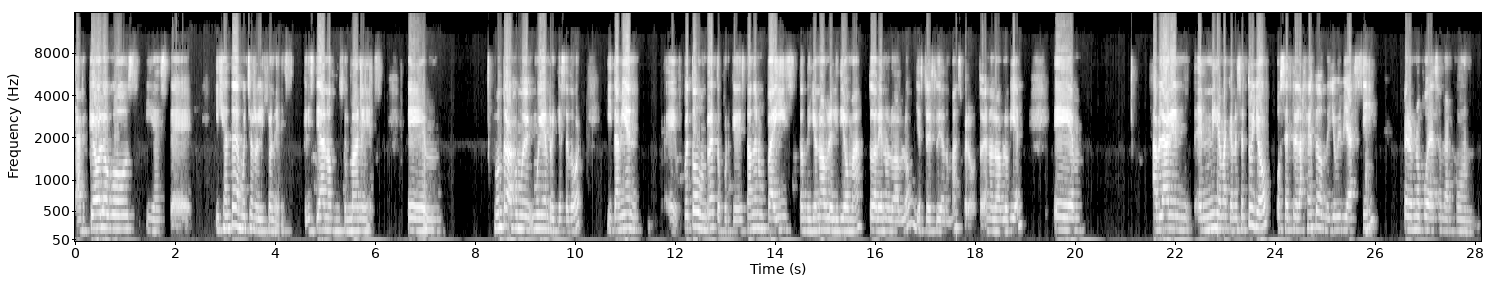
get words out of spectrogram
arqueólogos y este y gente de muchas religiones, cristianos, musulmanes. Eh, fue un trabajo muy, muy enriquecedor y también eh, fue todo un reto porque estando en un país donde yo no hablo el idioma, todavía no lo hablo, ya estoy estudiando más, pero todavía no lo hablo bien, eh, hablar en, un idioma que no es el tuyo, o sea, entre la gente donde yo vivía sí, pero no podías hablar con,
